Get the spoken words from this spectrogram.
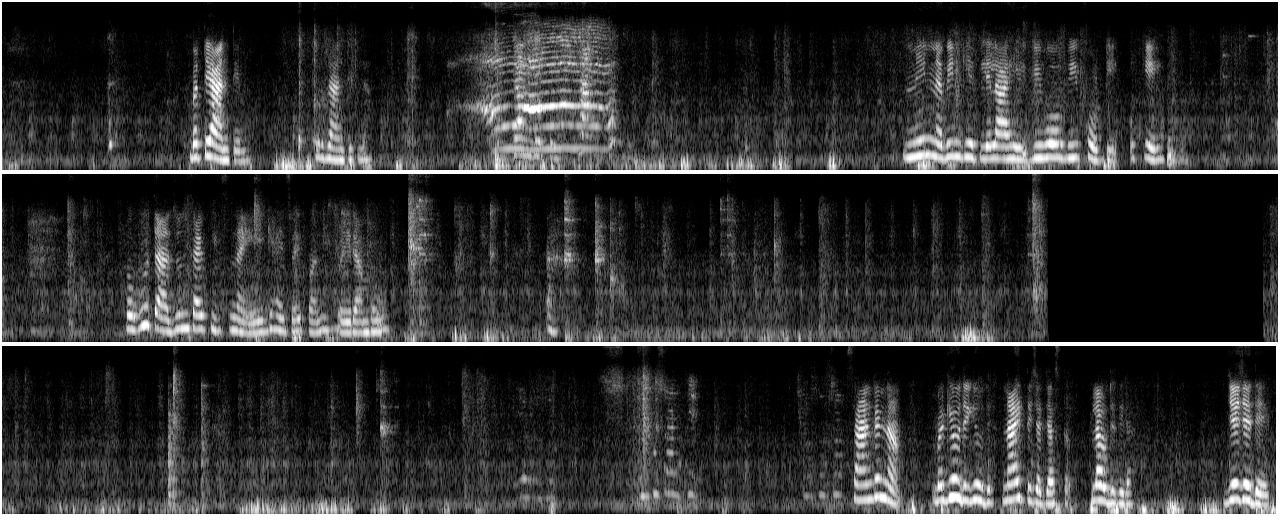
बरं ते आणते मग पूर्ण आणते तिला. मी नवीन घेतलेला आहे विवो व्ही फोर्टी ओके बघू तर अजून काय फिक्स नाही घ्यायचं आहे पण बळीराम भाऊ. सांगेल ना. बघ घेऊ दे घेऊ दे. नाही त्याच्यात जास्त. लावू दे तिला. जे जे दे.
